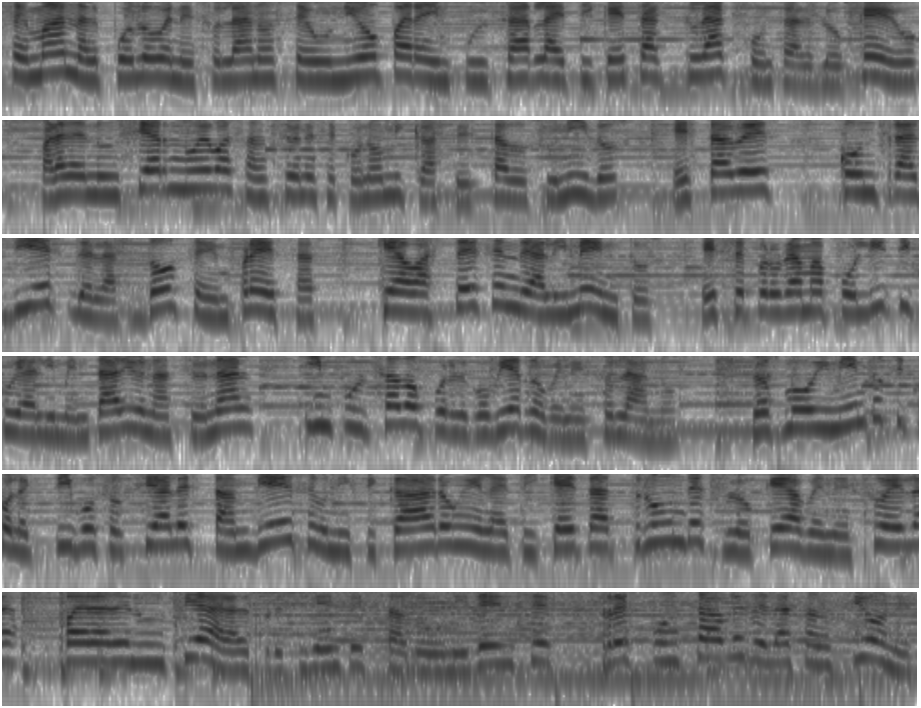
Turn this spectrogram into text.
semana el pueblo venezolano se unió para impulsar la etiqueta CLAC contra el bloqueo, para denunciar nuevas sanciones económicas de Estados Unidos, esta vez contra 10 de las 12 empresas que abastecen de alimentos este programa político y alimentario nacional impulsado por el gobierno venezolano. Los movimientos y colectivos sociales también se unificaron en la etiqueta Trump desbloquea Venezuela para denunciar al presidente estadounidense responsable de las sanciones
